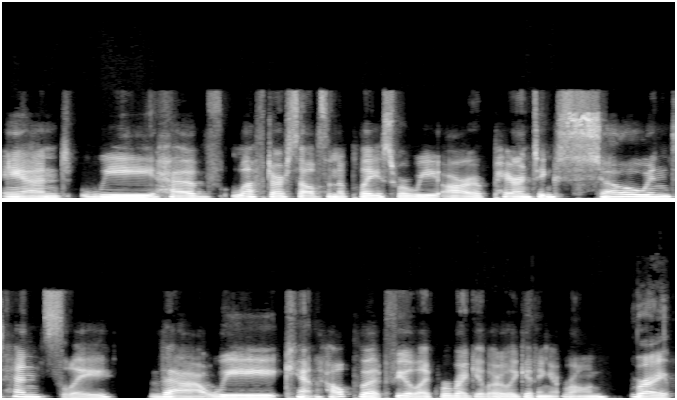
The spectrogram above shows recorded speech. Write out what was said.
And we have left ourselves in a place where we are parenting so intensely that we can't help but feel like we're regularly getting it wrong Right.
